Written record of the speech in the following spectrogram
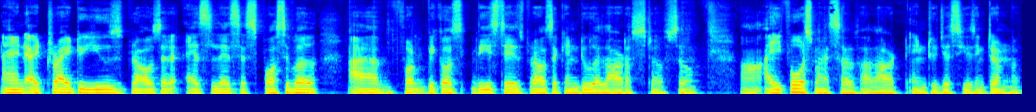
and I try to use browser as less as possible uh, for because these days browser can do a lot of stuff. So uh, I force myself a lot into just using terminal.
